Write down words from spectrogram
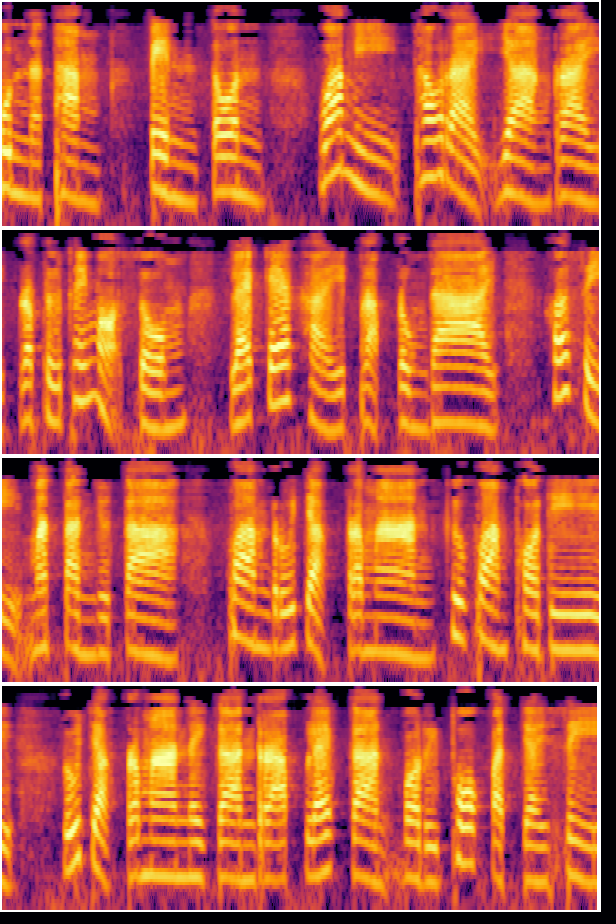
คุณธรรม เป็นต้น ว่ามีเท่าไหร่อย่างไรประพฤติให้เหมาะสม และแก้ไขปรับปรุงได้ ข้อสี่มัตตัญญุตา ความรู้จักประมาณคือความพอดี รู้จักประมาณในการรับและการบริโภคปัจจัยสี่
